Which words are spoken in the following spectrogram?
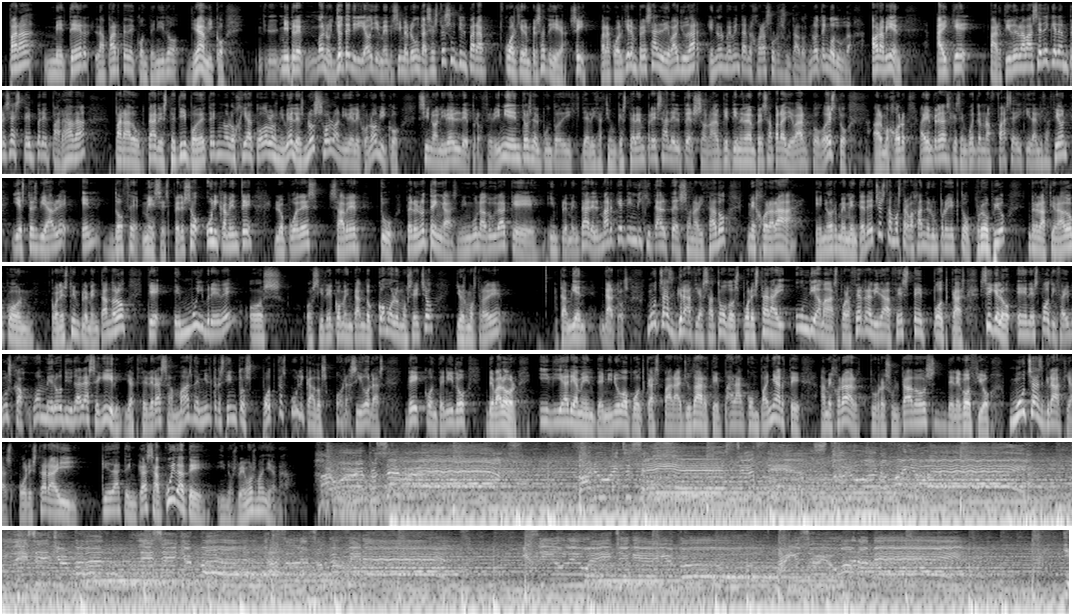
para meter la parte de contenido dinámico. bueno, yo te diría, oye, si me preguntas, ¿esto es útil para cualquier empresa? Te diría, sí, para cualquier empresa le va a ayudar enormemente a mejorar sus resultados, no tengo duda. Ahora bien, hay que partir de la base de que la empresa esté preparada para adoptar este tipo de tecnología a todos los niveles, no solo a nivel económico, sino a nivel de procedimientos, del punto de digitalización que esté la empresa, del personal que tiene la empresa para llevar todo esto. A lo mejor hay empresas que se encuentran en una fase de digitalización y esto es viable en 12 meses, pero eso únicamente lo puedes saber tú. Pero no tengas ninguna duda que implementar el marketing digital personalizado mejorará enormemente. De hecho, estamos trabajando en un proyecto propio relacionado con, con esto, implementándolo, que en muy breve os, os iré comentando cómo lo hemos hecho y os mostraré también datos. Muchas gracias a todos por estar ahí un día más, por hacer realidad este podcast. Síguelo en Spotify, busca Juan Merodio y dale a seguir y accederás a más de 1300 podcasts publicados, horas y horas de contenido de valor. Y diariamente mi nuevo podcast para ayudarte, para acompañarte a mejorar tus resultados de negocio. Muchas gracias por estar ahí. Quédate en casa, cuídate y nos vemos mañana.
